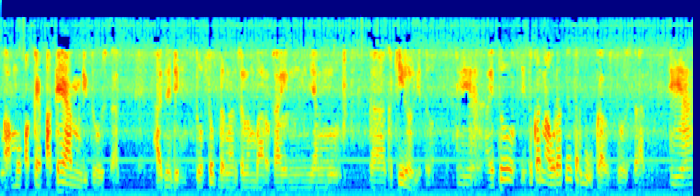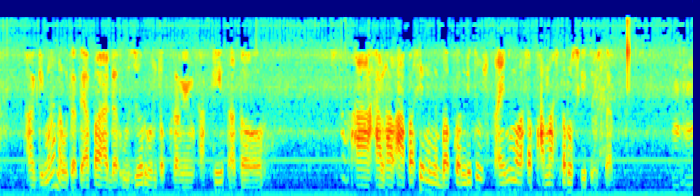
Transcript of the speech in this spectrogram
nggak uh, mau pakai pakaian gitu Ustaz. Hanya ditutup dengan selembar kain yang uh, kecil gitu. Iya. Nah, itu itu kan auratnya terbuka tuh Ustaz. Iya. Ah, gimana Ustaz? Apa ada uzur untuk orang yang sakit atau ah, hal-hal apa sih yang menyebabkan dia tuh kayaknya merasa panas terus gitu Ustaz? Mm-hmm.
